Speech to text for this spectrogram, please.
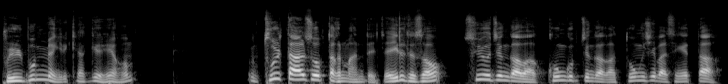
불분명 이렇게 하기로 해요. 둘다알수 없다 그러면 안 되죠. 예를 들어서 수요 증가와 공급 증가가 동시에 발생했다.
